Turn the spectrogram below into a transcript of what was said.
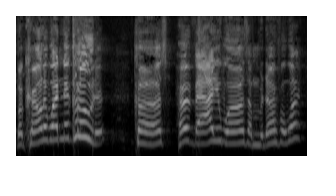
but Curly wasn't included because her value was I'm there for what?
